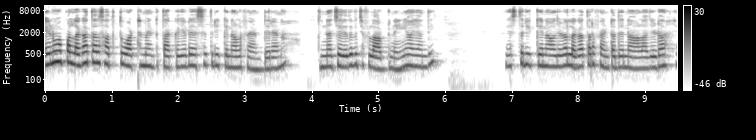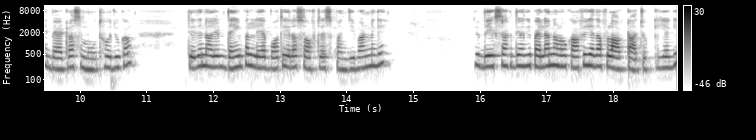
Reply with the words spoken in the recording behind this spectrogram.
ਇਹਨੂੰ ਆਪਾਂ ਲਗਾਤਾਰ 7 ਤੋਂ 8 ਮਿੰਟ ਤੱਕ ਜਿਹੜਾ ਇਸੇ ਤਰੀਕੇ ਨਾਲ ਫੈਂਟਦੇ ਰਹਿਣਾ। ਜਿੰਨਾ ਚਿਰ ਇਹਦੇ ਵਿੱਚ ਫਲਾਵਟ ਨਹੀਂ ਆ ਜਾਂਦੀ। ਇਸ ਤਰੀਕੇ ਨਾਲ ਜਿਹੜਾ ਲਗਾਤਾਰ ਫੈਂਟ ਦੇ ਨਾਲ ਆ ਜਿਹੜਾ ਇਹ ਬੈਟਰ ਸਮੂਥ ਹੋ ਜਾਊਗਾ। ਤੇ ਇਹਦੇ ਨਾਲ ਜਿਹੜੇ ਦਹੀਂ ਭੱਲੇ ਆ, ਬਹੁਤ ਹੀ ਜ਼ਿਆਦਾ ਸੌਫਟ ਤੇ ਸਪੰਜੀ ਬਣਨਗੇ। ਤੇ ਦੇਖ ਸਕਦੇ ਹੋ ਜੀ, ਪਹਿਲਾਂ ਨਾਲੋਂ ਕਾਫੀ ਜ਼ਿਆਦਾ ਫਲਾਵਟ ਆ ਚੁੱਕੀ ਹੈਗੀ।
